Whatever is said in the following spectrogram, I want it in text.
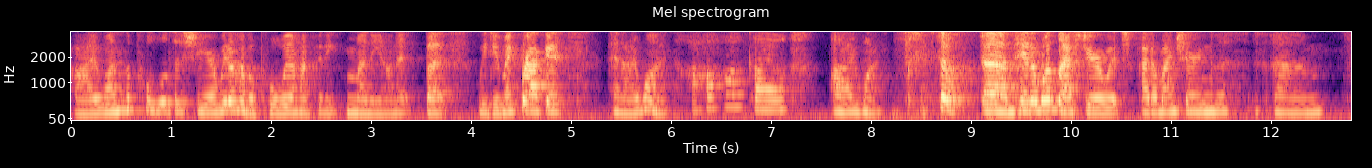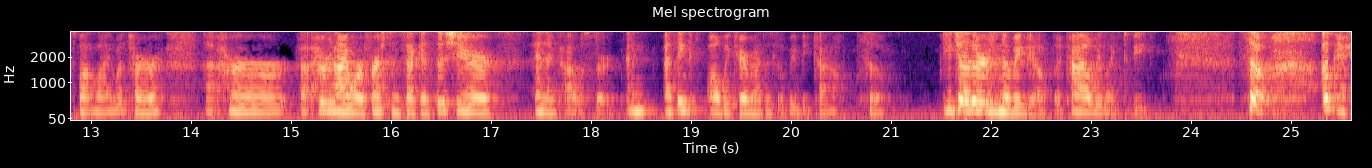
I won the pool this year. We don't have a pool. We don't have any money on it, but we do make brackets and I won. Ha ha ha, Kyle. I won. So um, Hannah won last year, which I don't mind sharing the um, spotlight with her. Uh, her, uh, her and I were first and second this year and then Kyle was third. And I think all we care about is that we beat Kyle. So each other is no big deal, but Kyle we like to beat. So, okay,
